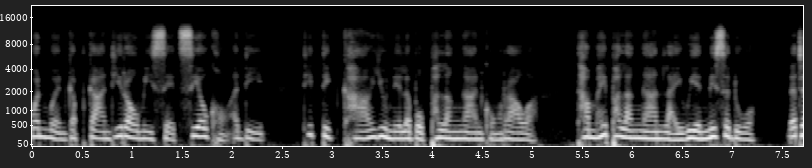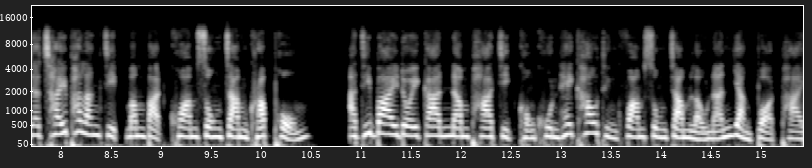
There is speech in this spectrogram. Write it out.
วันเหมือนกับการที่เรามีเศษเสี้ยวของอดีต ที่ติดค้างอยู่ในระบบพลังงานของเราอะทำให้พลังงานไหลเวียนไม่สะดวก และจะใช้พลังจิตบำบัดความทรงจำครับผม อธิบายโดยการนำพาจิตของคุณให้เข้าถึงความทรงจำเหล่านั้นอย่างปลอดภัย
